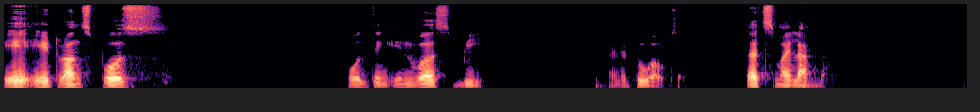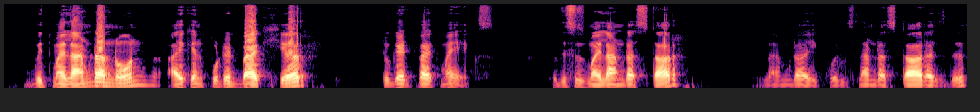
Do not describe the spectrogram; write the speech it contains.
A A transpose whole thing inverse B and a 2 outside. That is my lambda. With my lambda known, I can put it back here to get back my x. So, this is my lambda star, lambda equals lambda star as this,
